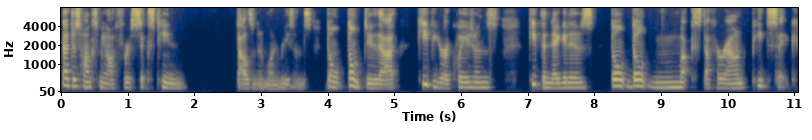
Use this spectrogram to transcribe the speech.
that just honks me off for 16,001 reasons. Don't don't do that. Keep your equations, keep the negatives. Don't don't muck stuff around, Pete's sake.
